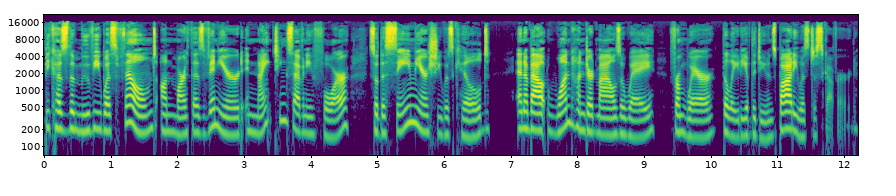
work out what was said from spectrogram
because the movie was filmed on Martha's Vineyard in 1974, so the same year she was killed, and about 100 miles away from where the Lady of the Dunes body was discovered.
